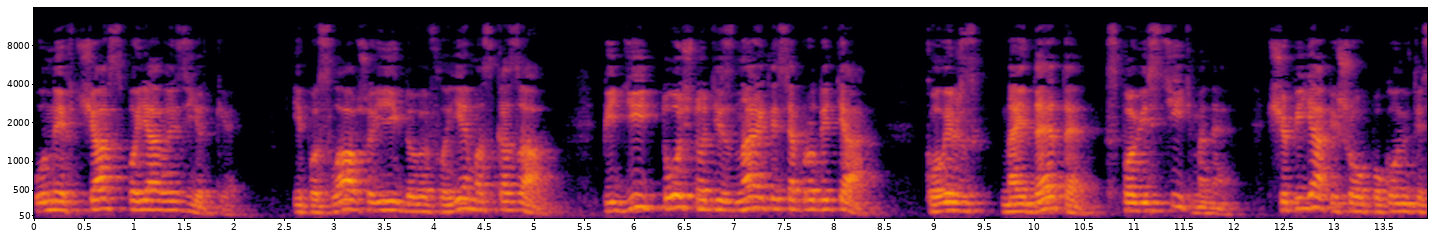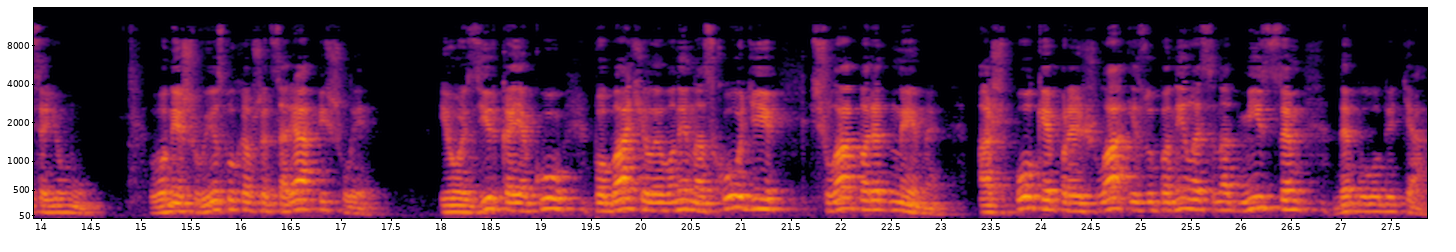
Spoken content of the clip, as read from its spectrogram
у них час появи зірки і, пославши їх до Вифлеєма, сказав: Підіть точно дізнайтеся про дитя. Коли ж знайдете, сповістіть мене, щоб і я пішов поклонитися йому. Вони ж, вислухавши царя, пішли. І ось зірка, яку побачили вони на сході, йшла перед ними, аж поки прийшла і зупинилася над місцем, де було дитя.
